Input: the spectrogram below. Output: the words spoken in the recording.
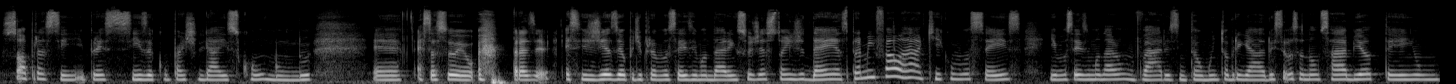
só para si e precisa compartilhar isso com o mundo. É, essa sou eu. Prazer. Esses dias eu pedi para vocês me mandarem sugestões de ideias para mim falar aqui com vocês e vocês me mandaram vários, então muito obrigado. E se você não sabe, eu tenho um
